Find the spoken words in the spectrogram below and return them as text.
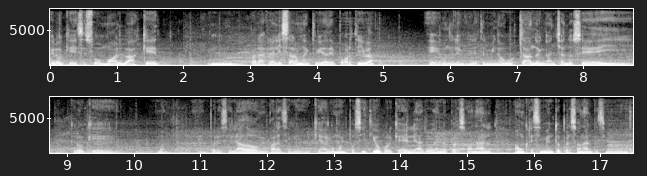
creo que se sumó al básquet mm, para realizar una actividad deportiva. Eh, bueno, le, terminó gustando, enganchándose y creo que bueno, eh, por ese lado me parece que, que es algo muy positivo porque a él le ayuda en lo personal, a un crecimiento personal principalmente.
